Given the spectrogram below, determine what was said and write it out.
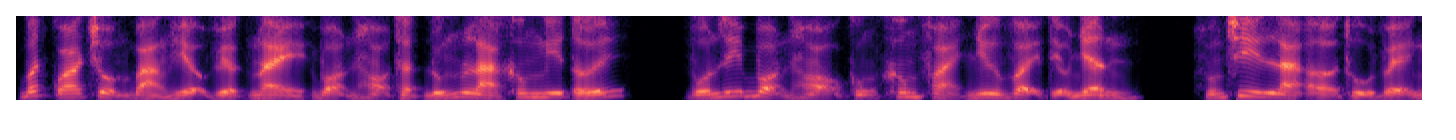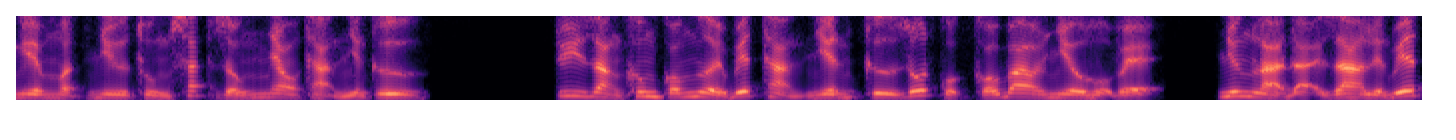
Bất quá trộm bảng hiệu việc này bọn họ thật đúng là không nghĩ tới, vốn dĩ bọn họ cũng không phải như vậy tiểu nhân, huống chi là ở thủ vệ nghiêm mật như thùng sắt giống nhau thản nhiên cư. Tuy rằng không có người biết thản nhiên cư rốt cuộc có bao nhiêu hộ vệ, nhưng là đại gia liền biết,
